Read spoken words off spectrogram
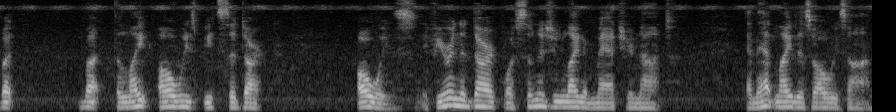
but, but the light always beats the dark. Always. If you're in the dark, well, as soon as you light a match, you're not. And that light is always on.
